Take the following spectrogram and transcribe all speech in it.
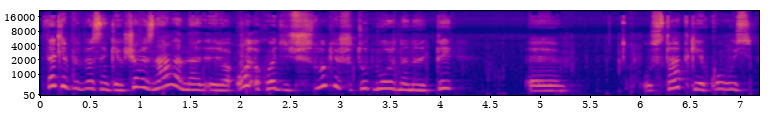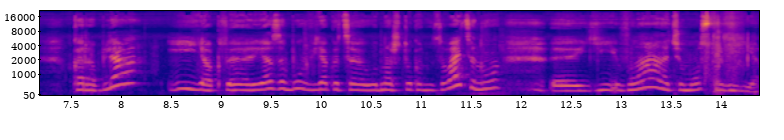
Кстати, підписники, якщо ви знали, на, е, о, ходять слухи, що тут можна знайти е, остатки якогось корабля. І як е, я забув, як це одна штука називається, але е, вона на цьому острові є.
